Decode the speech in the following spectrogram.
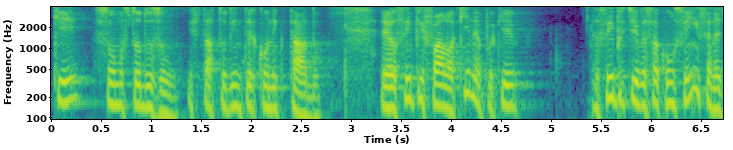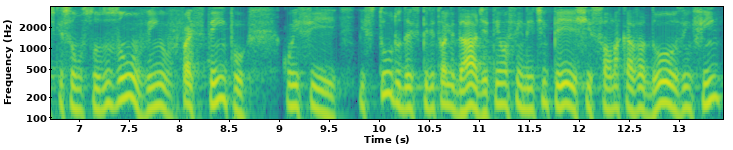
que somos todos um, está tudo interconectado. É, eu sempre falo aqui, né, porque eu sempre tive essa consciência né, de que somos todos um, venho faz tempo com esse estudo da espiritualidade, tenho ascendente em peixe, sol na casa 12, enfim,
